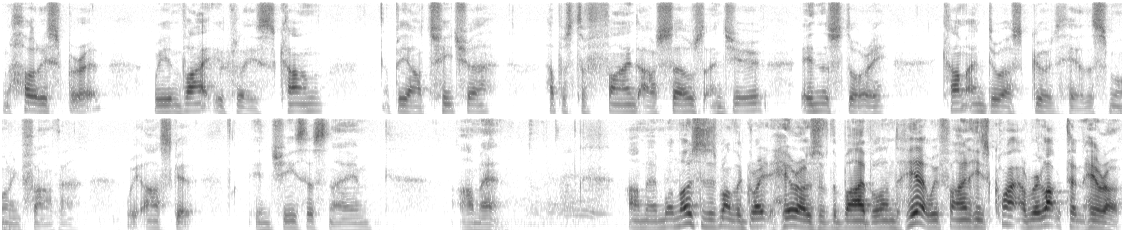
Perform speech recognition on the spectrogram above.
And Holy Spirit, we invite you, please, come, be our teacher. Help us to find ourselves and you in the story. Come and do us good here this morning, Father. We ask it in Jesus' name. Amen. Amen. Well, Moses is one of the great heroes of the Bible, and here we find he's quite a reluctant hero.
